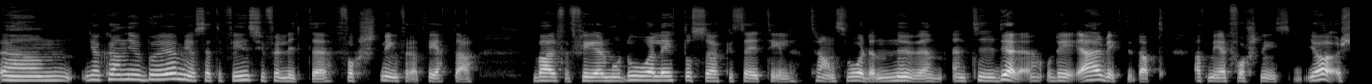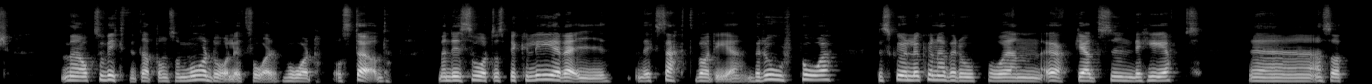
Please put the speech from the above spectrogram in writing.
um, jag kan ju börja med att säga att det finns ju för lite forskning för att veta varför fler mår dåligt och söker sig till transvården nu än, än tidigare. Och det är viktigt att, att mer forskning görs. Men också viktigt att de som mår dåligt får vård och stöd. Men det är svårt att spekulera i exakt vad det beror på. Det skulle kunna bero på en ökad synlighet, eh, alltså att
